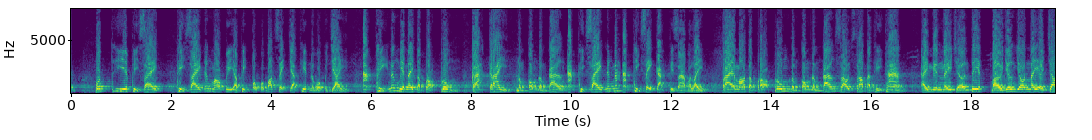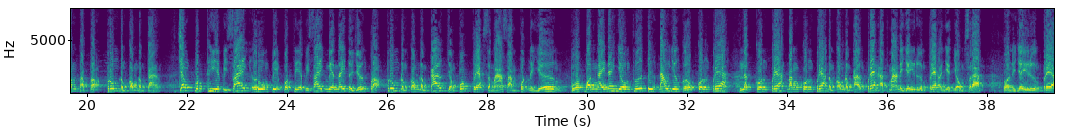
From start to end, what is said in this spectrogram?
ពុទ្ធាពិស័យភិសែកហ្នឹងមកពីអភិពុពបត្តិសិច្ចធាតនវបច្ច័យអភិហ្នឹងមានន័យតែប្រក់ព្រំក្រាស់ក្រៃដំកុំដំកើងអភិសែកហ្នឹងណាអភិសេកៈភាសាបាលីប្រែមកតែប្រក់ព្រំដំកុំដំកើងស្រោចស្រពអធិដ្ឋាន ហើយមានន័យច្រើនទៀតបើយើងយកន័យឲ្យចំតែប្រក់ព្រំដំកុំដំកើងចឹងពុទ្ធាពិស័យរួមពាក្យពុទ្ធាពិស័យមានន័យទៅយើងប្រក់ព្រំដំកុំដំកើងចំពោះព្រះសម្មាសម្ពុទ្ធនៃយើងព្រោះបនថ្ងៃនេះញោមធ្វើទិសដៅយើងគោរពគុណព្រះនឹកគុណព្រះដឹងគុណព្រះដំកុំដំកើងព្រះអាត្មានិយាយរឿងព្រះឲ្យញាតិញោមស្រាប់ ព្រោះនិយាយរឿងព្រះ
